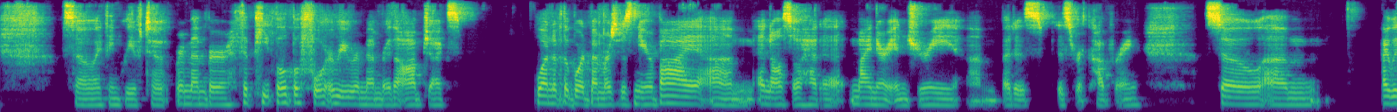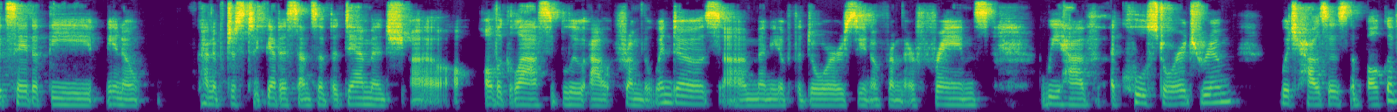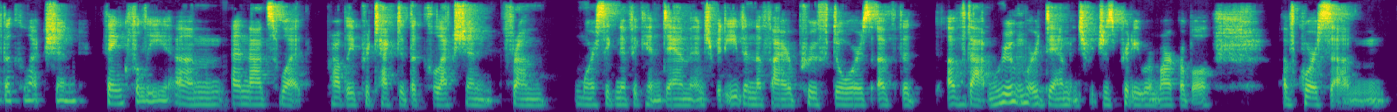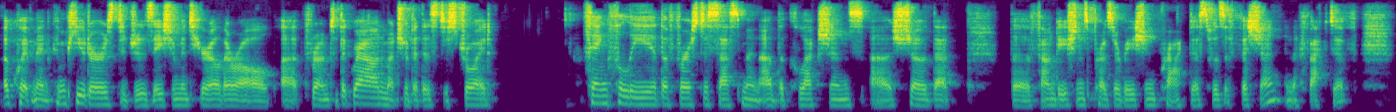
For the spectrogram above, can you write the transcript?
So I think we have to remember the people before we remember the objects. One of the board members was nearby um, and also had a minor injury, um, but is is recovering. So um, I would say that the you know kind of just to get a sense of the damage, uh, all the glass blew out from the windows, uh, many of the doors, you know, from their frames. We have a cool storage room which houses the bulk of the collection, thankfully. Um, and that's what probably protected the collection from more significant damage. But even the fireproof doors of the of that room were damaged, which is pretty remarkable. Of course, um, equipment, computers, digitization material, they're all uh, thrown to the ground. Much of it is destroyed. Thankfully, the first assessment of the collections uh, showed that the foundation's preservation practice was efficient and effective.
